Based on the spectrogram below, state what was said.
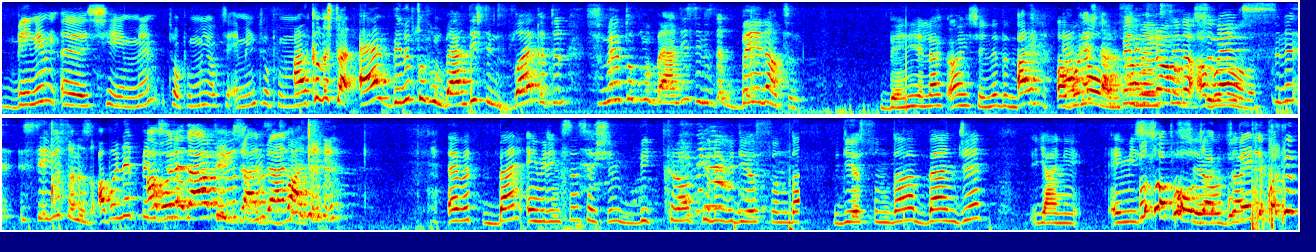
Benim e, şeyimi, topumu yoksa Emin topumu. Arkadaşlar eğer benim topumu beğendiyseniz like atın. Sümer'in topunu beğendiyseniz de beğeni atın. Beğeni, like, aynı şey ne dedim? Ay, abone arkadaşlar, olun. benim- abone olun. sini seviyorsanız abone etmeyi Abone daha zaten. like. Evet ben Emir'inkisini seçtim. Bir Kral Köle videosunda videosunda bence yani Emir bu top şey olacak. Bu belli bakın.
